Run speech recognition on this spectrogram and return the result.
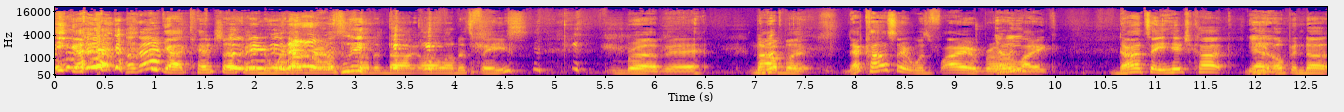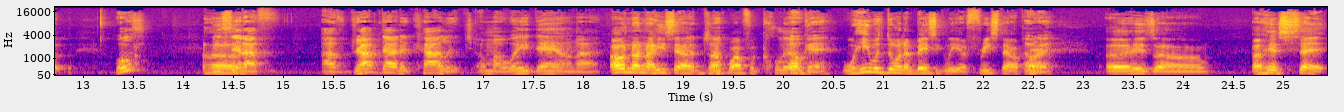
he got, he got ketchup and whatever else is on the dog all on his face. Bruh, man. Nah, but that concert was fire, bro. Yo, he- like, Deante' Hitchcock, he opened up. He Uh, said I've I've dropped out of college on my way down. I Oh, no, no. He said, I jumped off a cliff. Okay. Well, he was doing a, basically a freestyle part. Okay. Uh, his, um, uh, his set.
